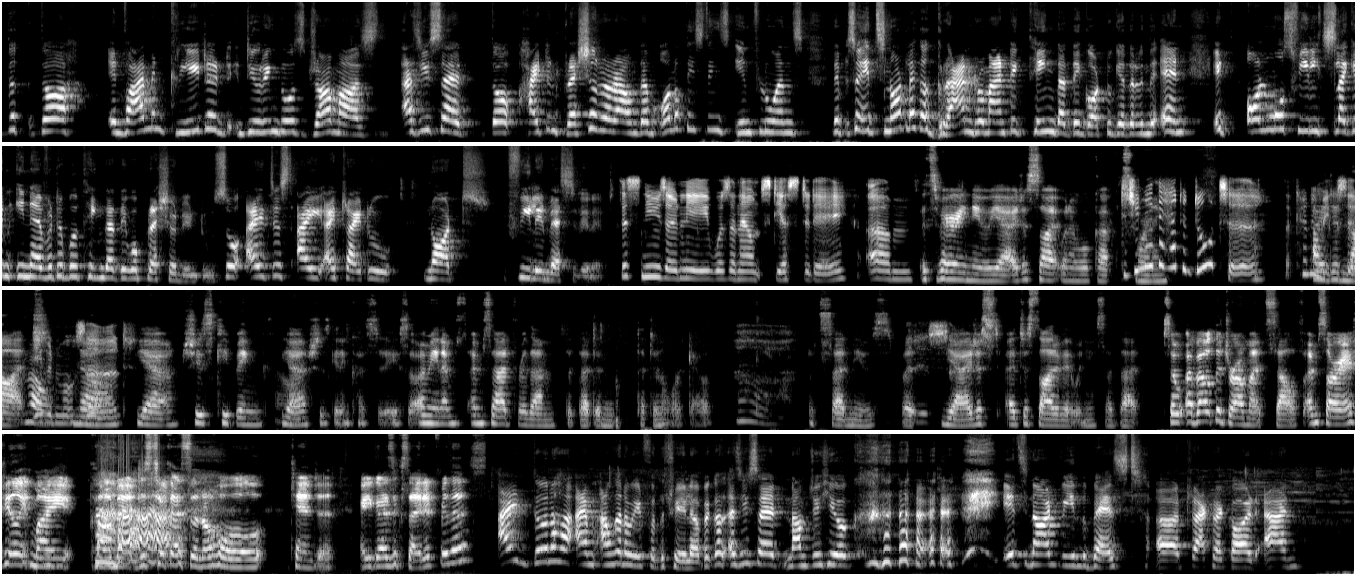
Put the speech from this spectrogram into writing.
the the environment created during those dramas, as you said, the heightened pressure around them, all of these things influence them. So it's not like a grand romantic thing that they got together in the end. It almost feels like an inevitable thing that they were pressured into. So I just, I, I try to not feel invested in it. This news only was announced yesterday. Um, it's very new, yeah. I just saw it when I woke up. Did you morning. know they had a daughter? That kind of I makes did not. it even more no. sad. Yeah, she's keeping. Oh. Yeah, she's getting custody. So I mean, I'm I'm sad for them that that didn't that didn't work out. Oh. It's sad news, but sad. yeah, I just I just thought of it when you said that. So about the drama itself, I'm sorry. I feel like my comment just took us in a whole tangent. Are you guys excited for this? I don't know how I'm I'm gonna wait for the trailer because as you said, Nam Joo Hyuk it's not been the best uh, track record and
